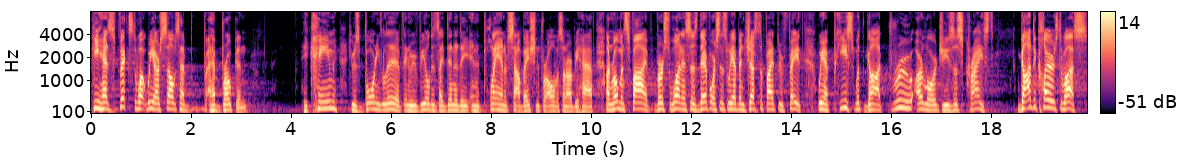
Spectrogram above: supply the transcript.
He has fixed what we ourselves have, have broken. He came, he was born, he lived, and revealed his identity and a plan of salvation for all of us on our behalf. On Romans 5, verse 1, it says, Therefore, since we have been justified through faith, we have peace with God through our Lord Jesus Christ. God declares to us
